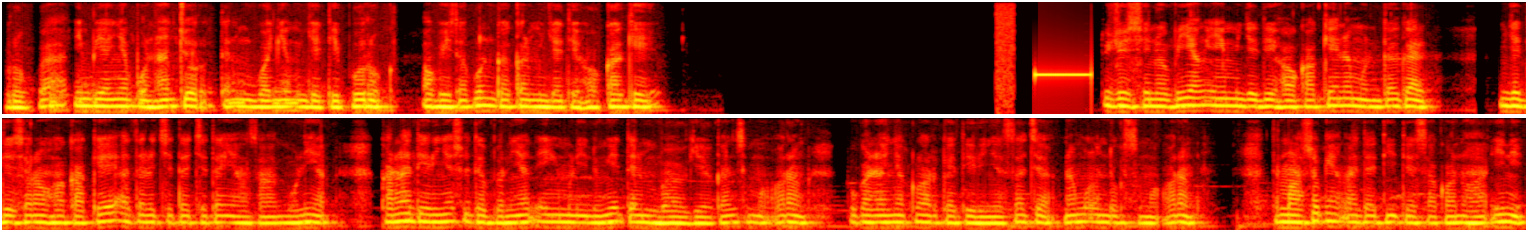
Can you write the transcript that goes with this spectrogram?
berubah, impiannya pun hancur dan membuatnya menjadi buruk. Obito pun gagal menjadi Hokage. Tujuh shinobi yang ingin menjadi Hokage namun gagal. Menjadi seorang Hokage adalah cita-cita yang sangat mulia, karena dirinya sudah berniat ingin melindungi dan membahagiakan semua orang, bukan hanya keluarga dirinya saja, namun untuk semua orang. Termasuk yang ada di desa Konoha ini,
